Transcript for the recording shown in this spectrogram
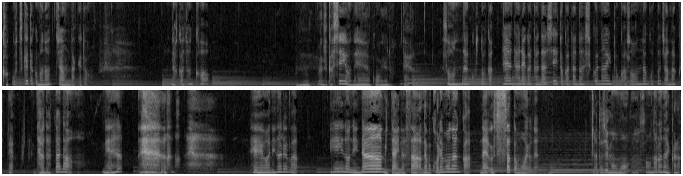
かっこつけたくもなっちゃうんだけどなかなかうん難しいよねこういうのって。そんなことがね誰が正しいとか正しくないとかそんなことじゃなくてただただね 平和になればいいのになーみたいなさでもこれもなんかねうっさと思うよね。私ももうそうならないから。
